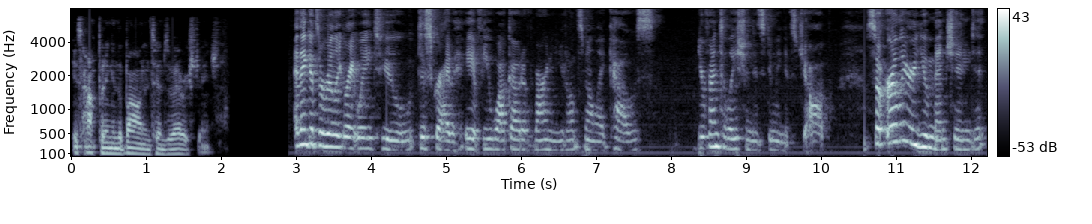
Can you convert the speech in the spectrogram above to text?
is happening in the barn in terms of air exchange. I think it's a really great way to describe if you walk out of the barn and you don't smell like cows, your ventilation is doing its job. So earlier you mentioned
